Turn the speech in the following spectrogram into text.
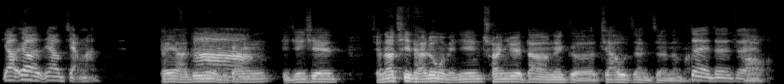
要要要讲吗？可以啊，就是我们刚刚已经先讲到弃台论，我们已经穿越到那个甲午战争了嘛。对对对。哦，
